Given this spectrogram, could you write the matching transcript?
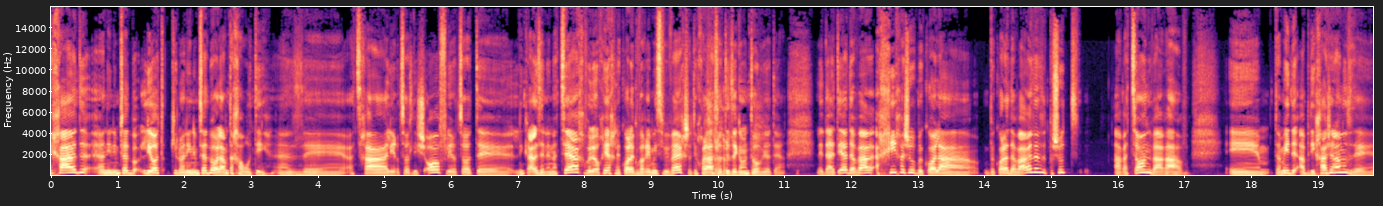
אחד, אני נמצאת, להיות, כאילו, אני נמצאת בעולם תחרותי, אז mm-hmm. uh, את צריכה לרצות לשאוף, לרצות, uh, נקרא לזה, לנצח, ולהוכיח לכל הגברים מסביבך שאת יכולה לעשות את זה גם טוב יותר. לדעתי, הדבר הכי חשוב בכל, ה, בכל הדבר הזה, זה פשוט הרצון והרעב. אמ, תמיד הבדיחה שלנו זה,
